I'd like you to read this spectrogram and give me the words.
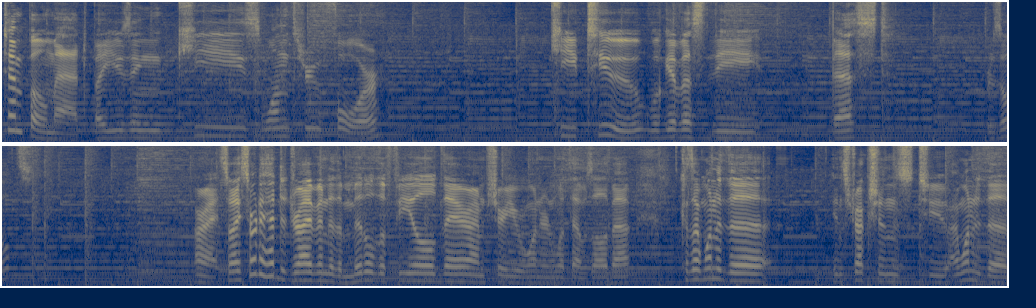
Tempomat by using keys 1 through 4. Key 2 will give us the best results. Alright, so I sort of had to drive into the middle of the field there. I'm sure you were wondering what that was all about. Because I wanted the instructions to... I wanted the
